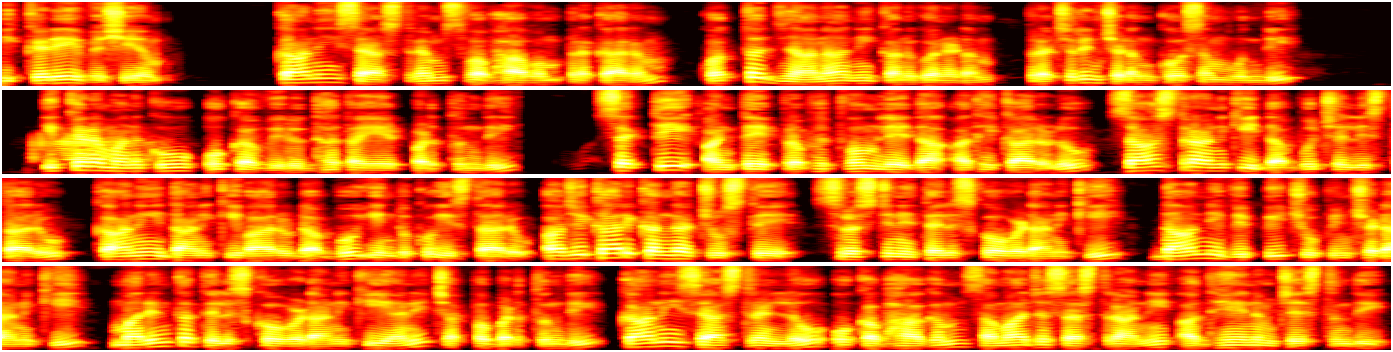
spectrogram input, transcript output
ఇక్కడే విషయం. కానీ శాస్త్రం స్వభావం ప్రకారం కొత్త జ్ఞానాన్ని కనుగొనడం ప్రచురించడం కోసం ఉంది. ఇక్కడ మనకు ఒక విరుద్ధత ఏర్పడుతుంది. శక్తి అంటే ప్రభుత్వం లేదా అధికారులు శాస్త్రానికి డబ్బు చెల్లిస్తారు కానీ దానికి వారు డబ్బు ఎందుకు ఇస్తారు? అధికారికంగా చూస్తే సృష్టిని తెలుసుకోవడానికి దాన్ని విప్పి చూపించడానికి మరింత తెలుసుకోవడానికి అని చెప్పబడుతుంది. కానీ శాస్త్రంలో ఒక భాగం సమాజ శాస్త్రాన్ని అధ్యయనం చేస్తుంది.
